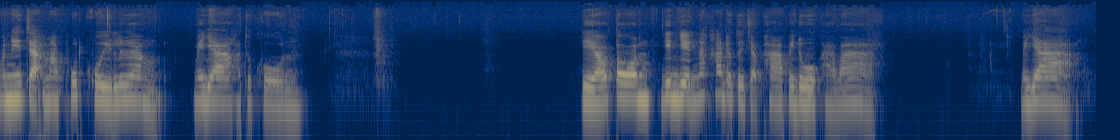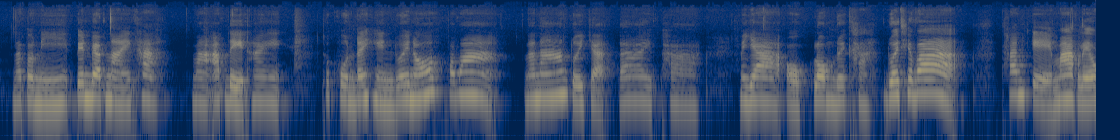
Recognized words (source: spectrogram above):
วันนี้จะมาพูดคุยเรื่องแม่ย่าค่ะทุกคน เดี๋ยวตอนเย็นๆนะคะเดี๋ยวตุยจะพาไปดูค่ะว่าแม่ย่าณตอนนี้เป็นแบบไหนค่ะ มาอัปเดตให้ทุกคนได้เห็นด้วยเนาะเพราะว่านานๆตุยจะได้พาแม่ย่าออกกล้องด้วยค่ะ ด้วยที่ว่าท่านแก่มากแล้ว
